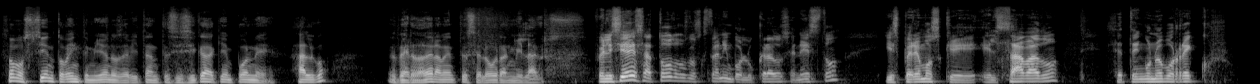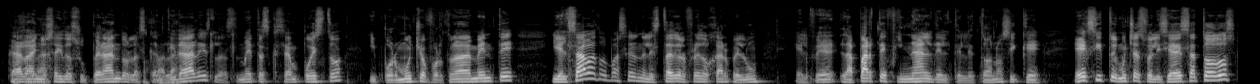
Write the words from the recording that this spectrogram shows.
Somos 120 millones de habitantes y si cada quien pone algo, verdaderamente se logran milagros. Felicidades a todos los que están involucrados en esto y esperemos que el sábado se tenga un nuevo récord. Cada Ojalá. año se ha ido superando las cantidades, las metas que se han puesto y por mucho afortunadamente. Y el sábado va a ser en el Estadio Alfredo Harpelú la parte final del Teletón. Así que éxito y muchas felicidades a todos.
